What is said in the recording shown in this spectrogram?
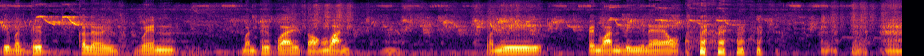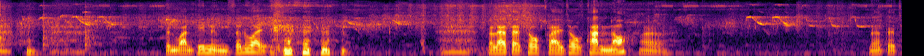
ที่บันทึกก็เลยเว้นบันทึกไว้สองวัน วันนี้เป็นวันดีแล้ว เป็นวันที่หนึ่งซะด้วย ก็แล้วแต่โชคใครโชคท่านเนาะ เออแล้วแต่โช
